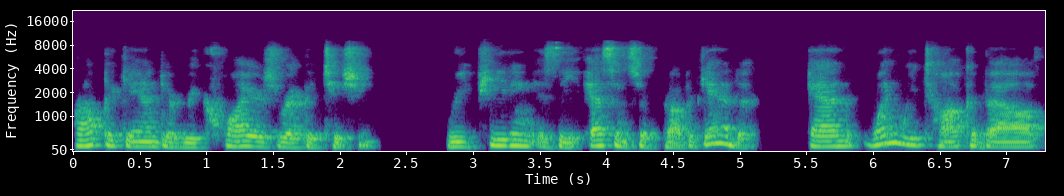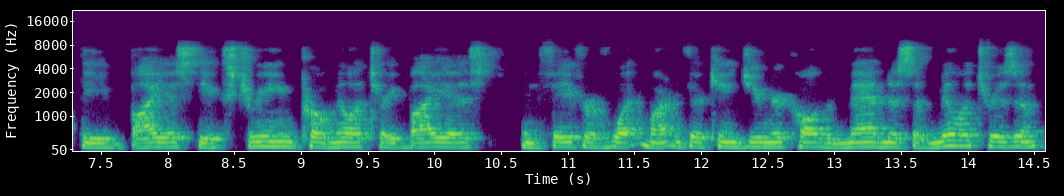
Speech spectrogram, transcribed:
propaganda requires repetition. Repeating is the essence of propaganda. And when we talk about the bias, the extreme pro military bias in favor of what Martin Luther King Jr. called the madness of militarism,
